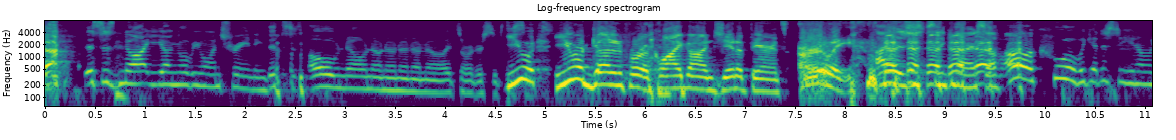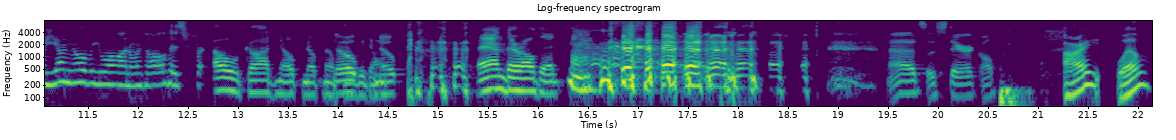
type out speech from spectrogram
Obi- this is not young Obi Wan training. This is oh no, no, no, no, no, no! It's Order 66. you were you were gunning for a Qui Gon Jinn appearance early. I was just thinking to myself, "Oh, cool, we get to see you know young Obi Wan with all his." Fr- oh God, nope, nope, nope, no, nope, we don't. nope. And they're all dead. uh, that's hysterical. All right. Well,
